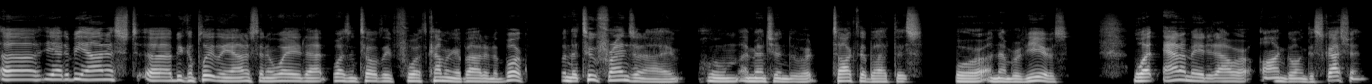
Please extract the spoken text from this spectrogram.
uh, yeah, to be honest, uh, be completely honest in a way that wasn't totally forthcoming about in the book. When the two friends and I, whom I mentioned, were talked about this for a number of years, what animated our ongoing discussion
